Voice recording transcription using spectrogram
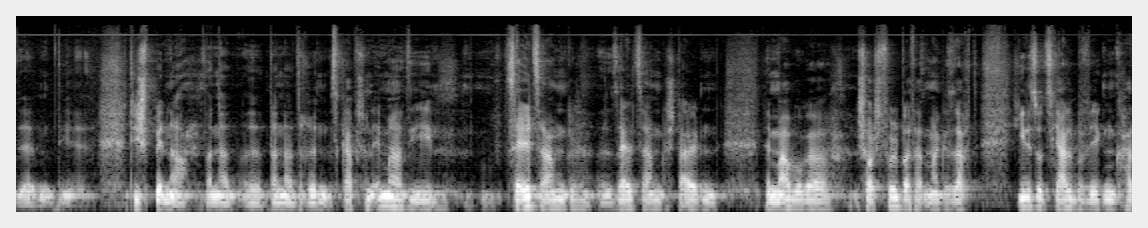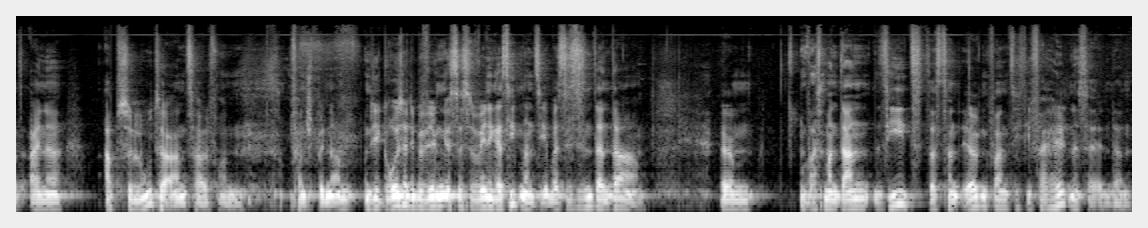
die, die Spinner dann da, äh, dann da drin, es gab schon immer die seltsamen, seltsamen Gestalten. Der Marburger George Fulbert hat mal gesagt, jede soziale Bewegung hat eine absolute Anzahl von, von Spinnern. Und je größer die Bewegung ist, desto weniger sieht man sie, aber sie sind dann da. Ähm, was man dann sieht, dass dann irgendwann sich die Verhältnisse ändern.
